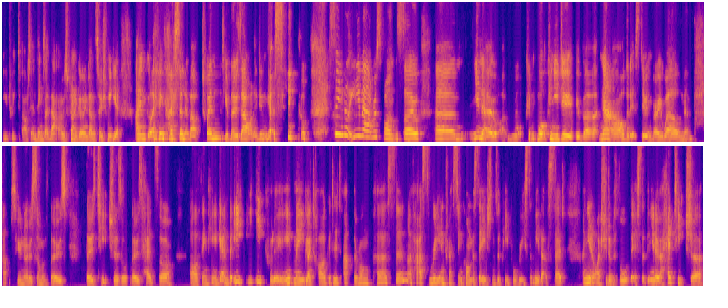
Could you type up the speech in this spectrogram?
you tweet about it and things like that. I was kind of going down the social media angle. I think I sent about 20 of those out and I didn't get a single single email response. So um, you know, what can what can you do? But now that it's doing very well, and then perhaps who knows some of those those teachers or those heads are are thinking again. But e- equally, maybe I targeted at the wrong person. I've had some really interesting conversations with people recently that have said, and you know, I should have thought this that you know, a head teacher,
